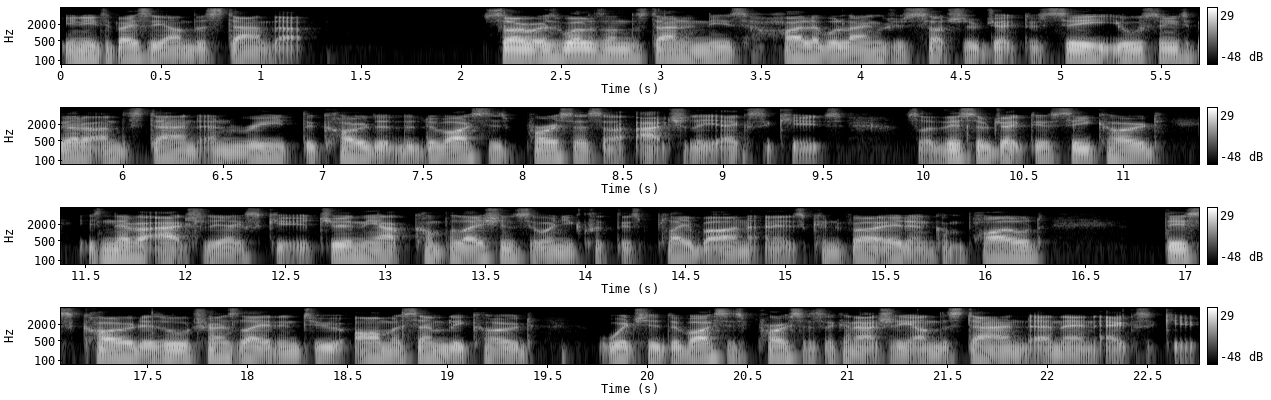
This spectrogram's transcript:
you need to basically understand that. So as well as understanding these high level languages such as Objective-C, you also need to be able to understand and read the code that the device's processor actually executes. So this Objective-C code is never actually executed during the app compilation, so when you click this play button and it's converted and compiled, this code is all translated into ARM assembly code, which the device's processor can actually understand and then execute.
